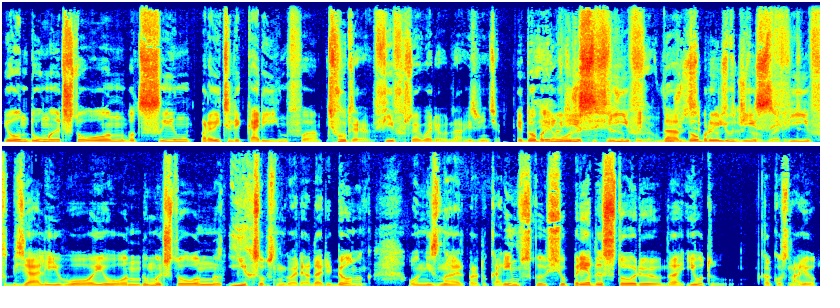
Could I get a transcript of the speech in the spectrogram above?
и он думает, что он вот сын правителей Каринфа, Каринфа. Тьфу ты, ФИФ, что я говорю, да, извините. И добрые я люди из ФИФ, сижу, да, добрые люди из ФИФ взяли его, и он думает, что он их, собственно говоря, да, ребенок, он не знает про эту каринфскую всю предысторию, да, и вот как узнает,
